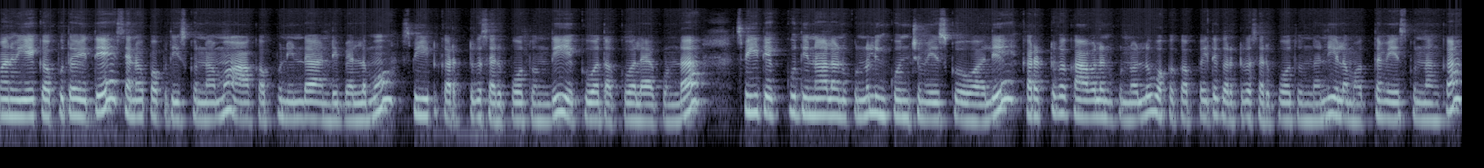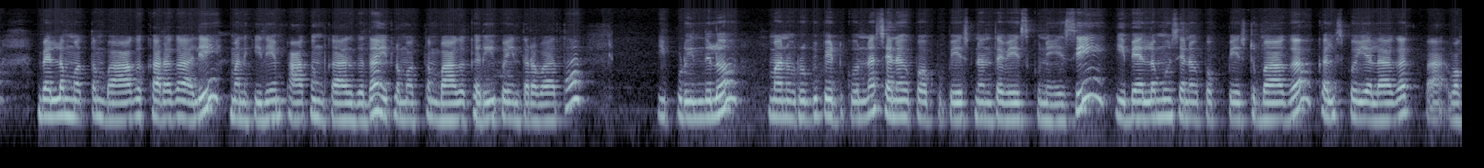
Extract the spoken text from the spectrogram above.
మనం ఏ కప్పుతో అయితే శనగపప్పు తీసుకున్నామో ఆ కప్పు నిండా అండి బెల్లము. స్వీట్ కరెక్ట్గా సరిపోతుంది. ఎక్కువ తక్కువ లేకుండా. స్వీట్ ఎక్కువ తినాలనుకున్న వాళ్ళు ఇంకొంచెం వేసుకోవాలి. కరెక్ట్గా కావాలనుకున్న వాళ్ళు ఒక కప్పు అయితే కరెక్ట్గా సరిపోతుందండి. ఇలా మొత్తం వేసుకున్నాక బెల్లం మొత్తం బాగా కరగాలి. మనకి ఇదేం పాకం కాదు కదా. ఇట్లా మొత్తం బాగా కరిగిపోయిన తర్వాత ఇప్పుడు ఇందులో మనం రుబ్బి పెట్టుకున్న శనగపప్పు పేస్ట్ అంతా వేసుకునేసి ఈ బెల్లము శనగపప్పు పేస్ట్ బాగా కలిసిపోయేలాగా ఒక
